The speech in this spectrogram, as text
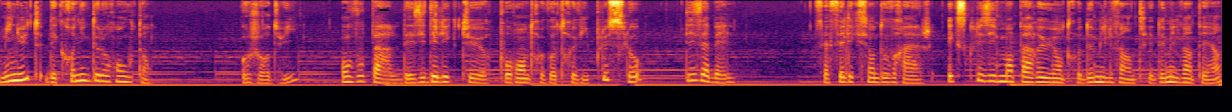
minute des chroniques de Laurent Houtan. Aujourd'hui, on vous parle des idées lectures pour rendre votre vie plus slow d'Isabelle. Sa sélection d'ouvrages exclusivement parus entre 2020 et 2021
